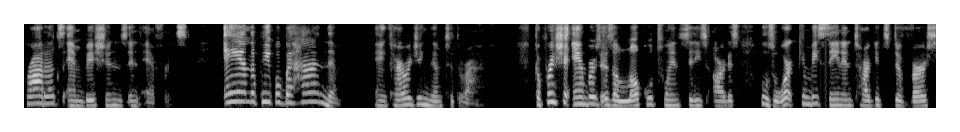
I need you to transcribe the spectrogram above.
products, ambitions, and efforts and the people behind them, encouraging them to thrive. Capricia Ambers is a local Twin Cities artist whose work can be seen in Target's diverse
